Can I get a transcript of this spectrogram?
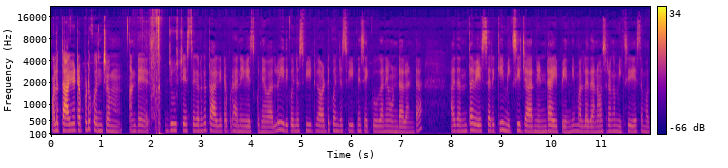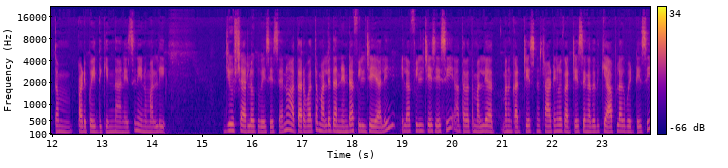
వాళ్ళు తాగేటప్పుడు కొంచెం అంటే జ్యూస్ చేస్తే కనుక తాగేటప్పుడు హనీ వేసుకునేవాళ్ళు. ఇది కొంచెం స్వీట్ కాబట్టి కొంచెం స్వీట్నెస్ ఎక్కువగానే ఉండాలంట. అదంతా వేసేసరికి మిక్సీ జార్ నిండా అయిపోయింది. మళ్ళీ అది అనవసరంగా మిక్సీ చేస్తే మొత్తం పడిపోయిద్ది కింద అనేసి నేను మళ్ళీ జ్యూస్ జార్లోకి వేసేసాను. ఆ తర్వాత మళ్ళీ దాన్ని నిండా ఫిల్ చేయాలి. ఇలా ఫిల్ చేసేసి ఆ తర్వాత మళ్ళీ మనం కట్ చేసిన స్టార్టింగ్లో కట్ చేసాం కదా అది క్యాప్ లాగా పెట్టేసి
